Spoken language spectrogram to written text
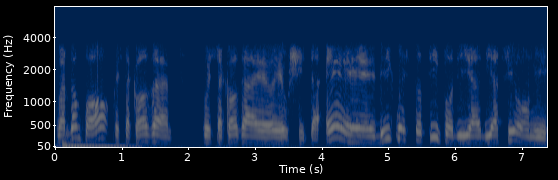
guarda un po' questa cosa, questa cosa è, è, uscita. E di questo tipo di, di azioni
